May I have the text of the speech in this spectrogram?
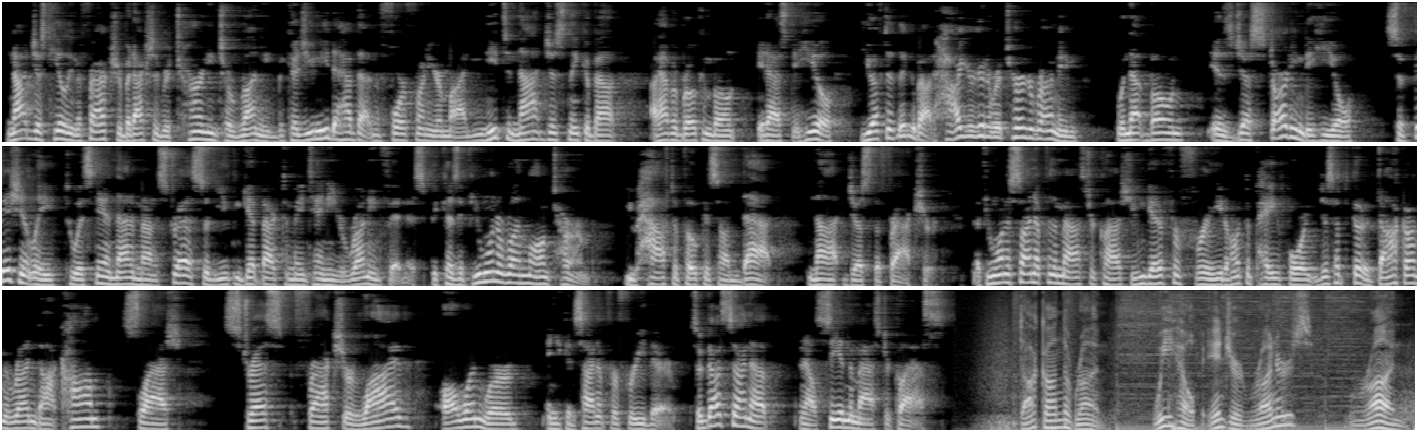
not just healing the fracture, but actually returning to running because you need to have that in the forefront of your mind. You need to not just think about, I have a broken bone, it has to heal. You have to think about how you're going to return to running when that bone is just starting to heal sufficiently to withstand that amount of stress so that you can get back to maintaining your running fitness. Because if you want to run long term, you have to focus on that, not just the fracture. If you want to sign up for the masterclass, you can get it for free. You don't have to pay for it. You just have to go to docontherun.com slash stress fracture live, all one word, and you can sign up for free there. So go sign up, and I'll see you in the masterclass. Doc on the Run. We help injured runners run.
